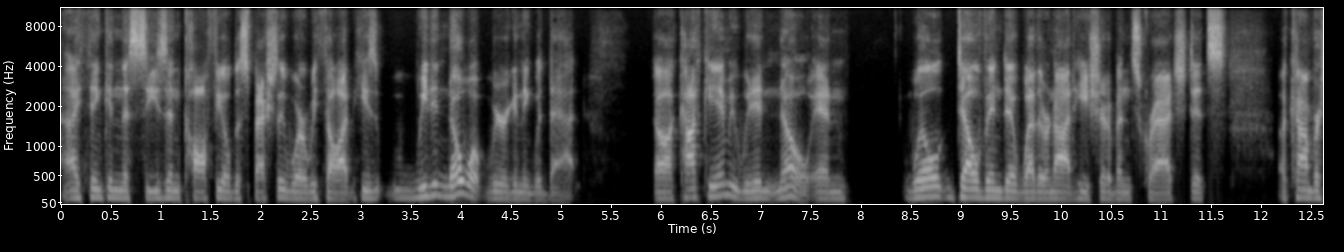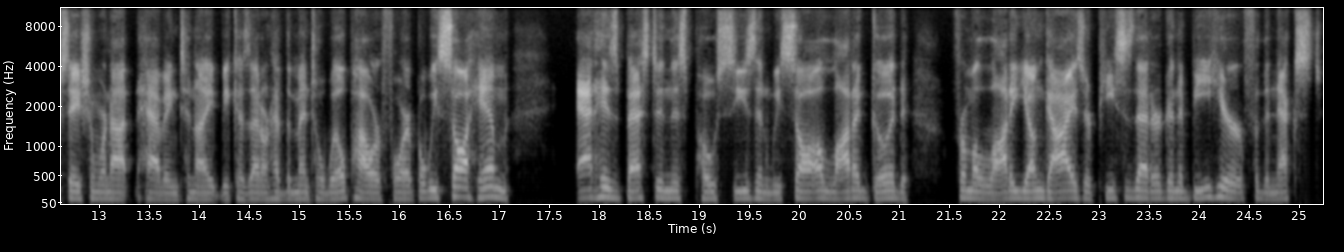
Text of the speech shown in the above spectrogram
I think in this season, Caufield, especially where we thought he's we didn't know what we were getting with that uh, Kotkaniemi, we didn't know, and we'll delve into whether or not he should have been scratched. It's a conversation we're not having tonight because I don't have the mental willpower for it. But we saw him at his best in this postseason. We saw a lot of good from a lot of young guys or pieces that are going to be here for the next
